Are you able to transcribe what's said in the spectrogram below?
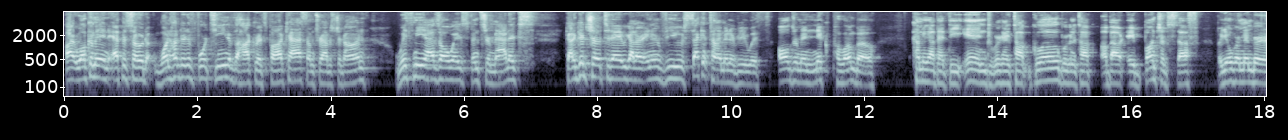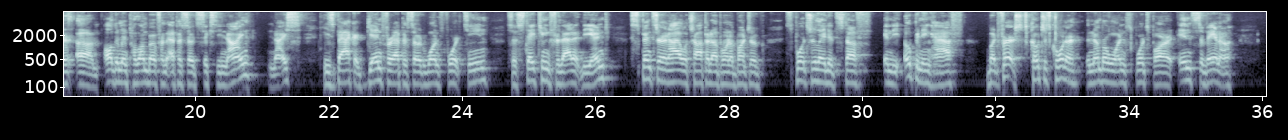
All right, welcome in episode 114 of the Hot Grits podcast. I'm Travis Jaudon. With me, as always, Spencer Maddox. Got a good show today. We got our interview, second time interview with Alderman Nick Palumbo coming up at the end. We're going to talk Globe. We're going to talk about a bunch of stuff, but you'll remember um, Alderman Palumbo from episode 69. Nice. He's back again for episode 114. So stay tuned for that at the end. Spencer and I will chop it up on a bunch of sports related stuff in the opening half. But first, Coach's Corner, the number one sports bar in Savannah,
